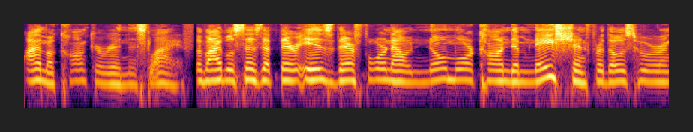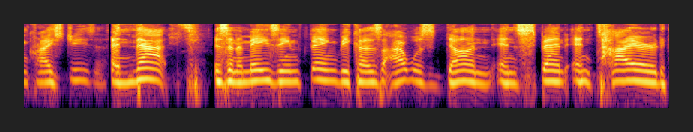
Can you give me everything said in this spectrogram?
I'm a conqueror in this life. The Bible says that there is therefore now no more condemnation for those who are in Christ Jesus. And that is an amazing thing because I was done and spent and tired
